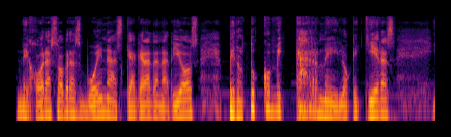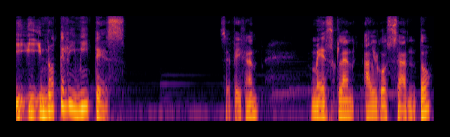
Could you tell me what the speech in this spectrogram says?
mejoras obras buenas que agradan a Dios, pero tú come carne y lo que quieras y, y no te limites. ¿Se fijan? Mezclan algo santo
